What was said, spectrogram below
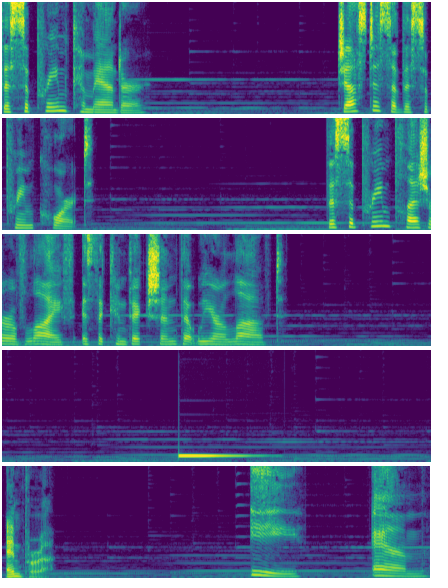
The Supreme Commander, Justice of the Supreme Court. The supreme pleasure of life is the conviction that we are loved. Emperor E M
